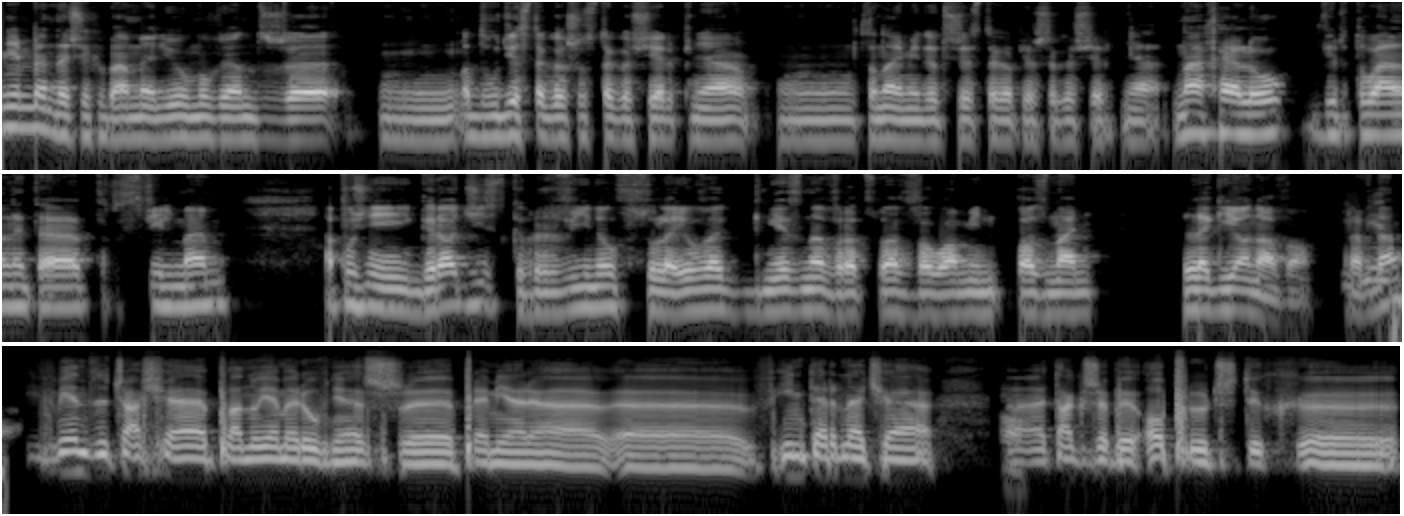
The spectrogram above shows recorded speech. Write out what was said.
nie będę się chyba mylił, mówiąc, że mm, od 26 sierpnia, mm, co najmniej do 31 sierpnia, na Helu wirtualny teatr z filmem, a później Grodzisk, Brwinów, Sulejówek, Gniezno, Wrocław, Wołomin, Poznań, legionową, prawda? I w międzyczasie planujemy również y, premierę e, w internecie, e, tak żeby oprócz tych y,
